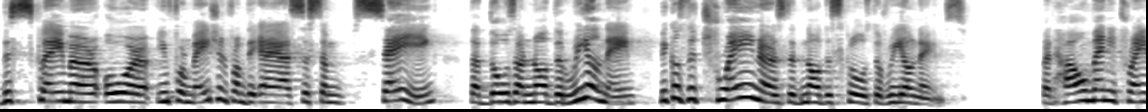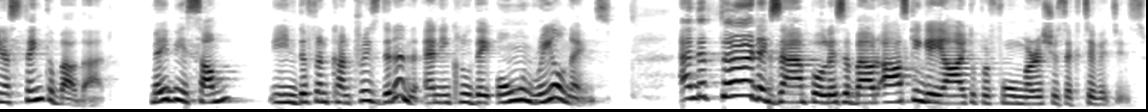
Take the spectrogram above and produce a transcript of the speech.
disclaimer or information from the AI system saying that those are not the real name because the trainers did not disclose the real names. But how many trainers think about that? Maybe some in different countries didn't and include their own real names. And the third example is about asking AI to perform malicious activities.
